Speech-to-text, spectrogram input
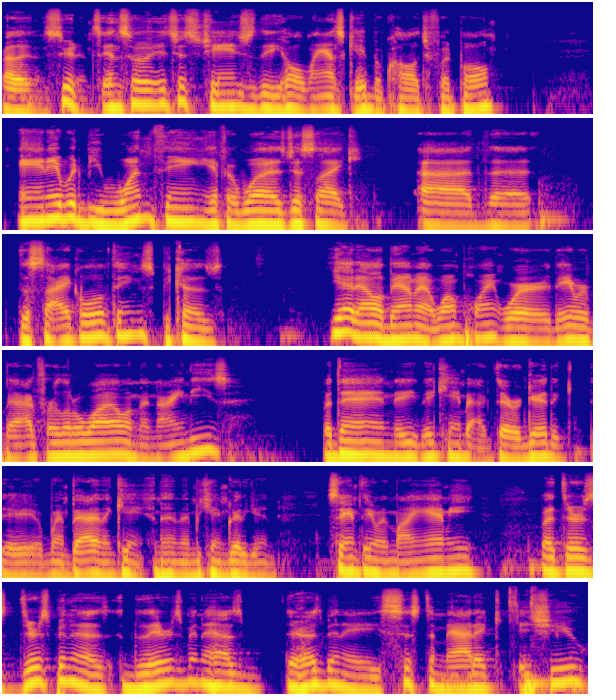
rather than students. And so it's just changed the whole landscape of college football. And it would be one thing if it was just like uh, the the cycle of things because you had Alabama at one point where they were bad for a little while in the '90s, but then they, they came back. They were good. They, they went bad and they came and then they became good again. Same thing with Miami. But there's there's been a there's been a, has there has been a systematic issue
